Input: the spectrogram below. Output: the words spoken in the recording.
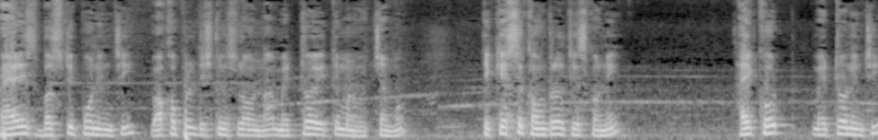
ప్యారిస్ బస్ డిపో నుంచి వాకపుల్ డిస్టెన్స్లో ఉన్న మెట్రో అయితే మనం వచ్చాము. టికెట్స్ కౌంటర్లో తీసుకొని హైకోర్ట్ మెట్రో నుంచి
